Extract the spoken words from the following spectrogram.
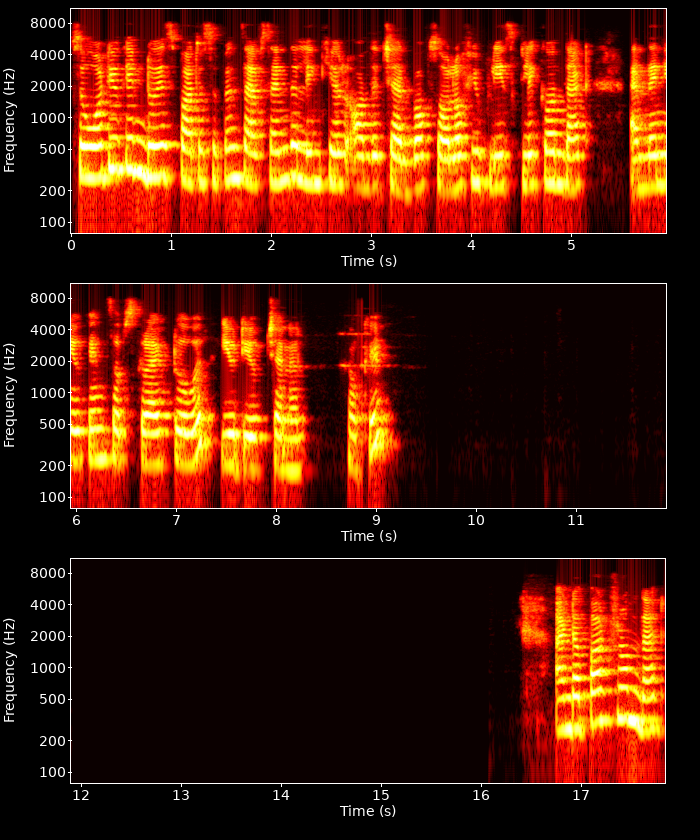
So what you can do is participants, I've sent the link here on the chat box. All of you please click on that and then you can subscribe to our YouTube channel. Okay. And apart from that,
